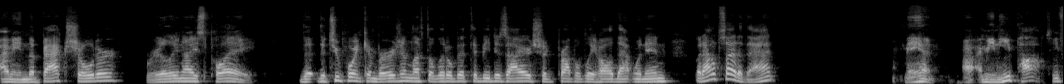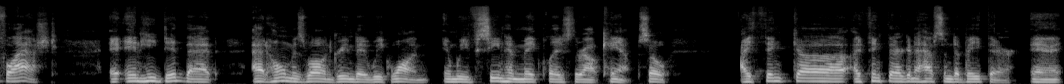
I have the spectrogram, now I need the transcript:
I mean, the back shoulder, really nice play. The, the two point conversion left a little bit to be desired. Should probably haul that one in. But outside of that, man, I mean, he popped, he flashed, and he did that at home as well in Green Bay Week One, and we've seen him make plays throughout camp. So I think uh, I think they're going to have some debate there, and,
